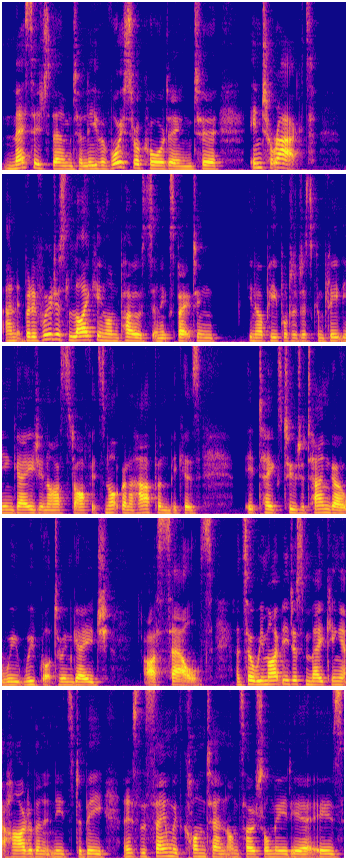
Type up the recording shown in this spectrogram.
message them, to leave a voice recording, to interact. And but if we're just liking on posts and expecting, you know, people to just completely engage in our stuff, it's not going to happen because it takes two to tango. We we've got to engage ourselves. And so we might be just making it harder than it needs to be. And it's the same with content on social media is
